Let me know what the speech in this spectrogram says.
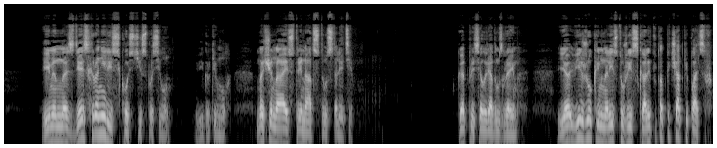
— Именно здесь хранились кости? — спросил он. Вигр кивнул. — Начиная с тринадцатого столетия. Кэт присел рядом с Греем. — Я вижу, криминалисты уже искали тут отпечатки пальцев.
